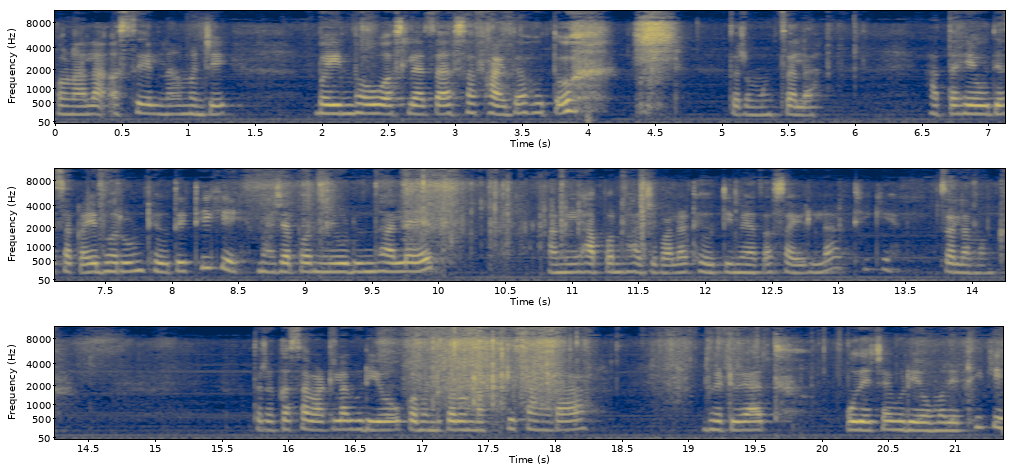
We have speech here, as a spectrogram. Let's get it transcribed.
कोणाला असेल ना म्हणजे बहीण भाऊ असल्याचा असा फायदा होतो. तर मग चला आता हे उद्या सकाळी भरून ठेवते ठीक आहे? भाज्या पण निवडून झाल्या आहेत. आणि हा पण भाजीपाला ठेवते मी आता साईडला ठीक आहे? चला मग. तर कसा वाटला व्हिडिओ? कमेंट करून नक्की सांगा. भेटूयात उद्याच्या व्हिडिओमध्ये. ठीक आहे?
